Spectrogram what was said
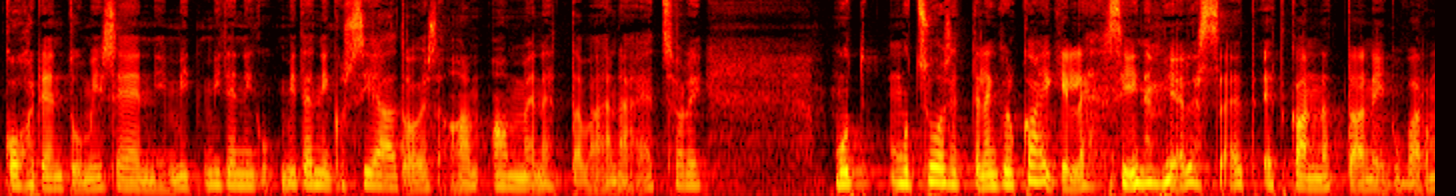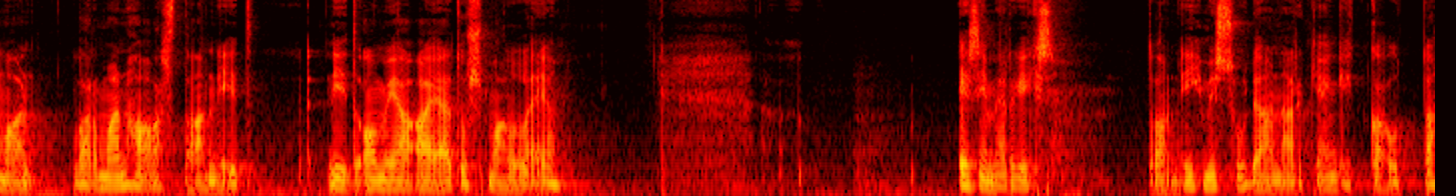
kohdentumiseen, niin mit, miten, niin kuin, miten niin kuin sieltä olisi ammennettavaa näin. Se oli, mutta mut suosittelen kyllä kaikille siinä mielessä, että et kannattaa niinku varmaan, varmaan haastaa niitä niit omia ajatusmalleja. Esimerkiksi tuon ihmissuhdeanarkiankin kautta.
